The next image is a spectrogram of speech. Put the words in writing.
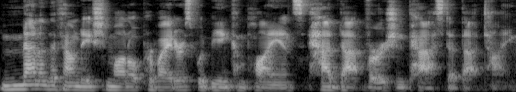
none of the foundation model providers would be in compliance had that version passed at that time.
